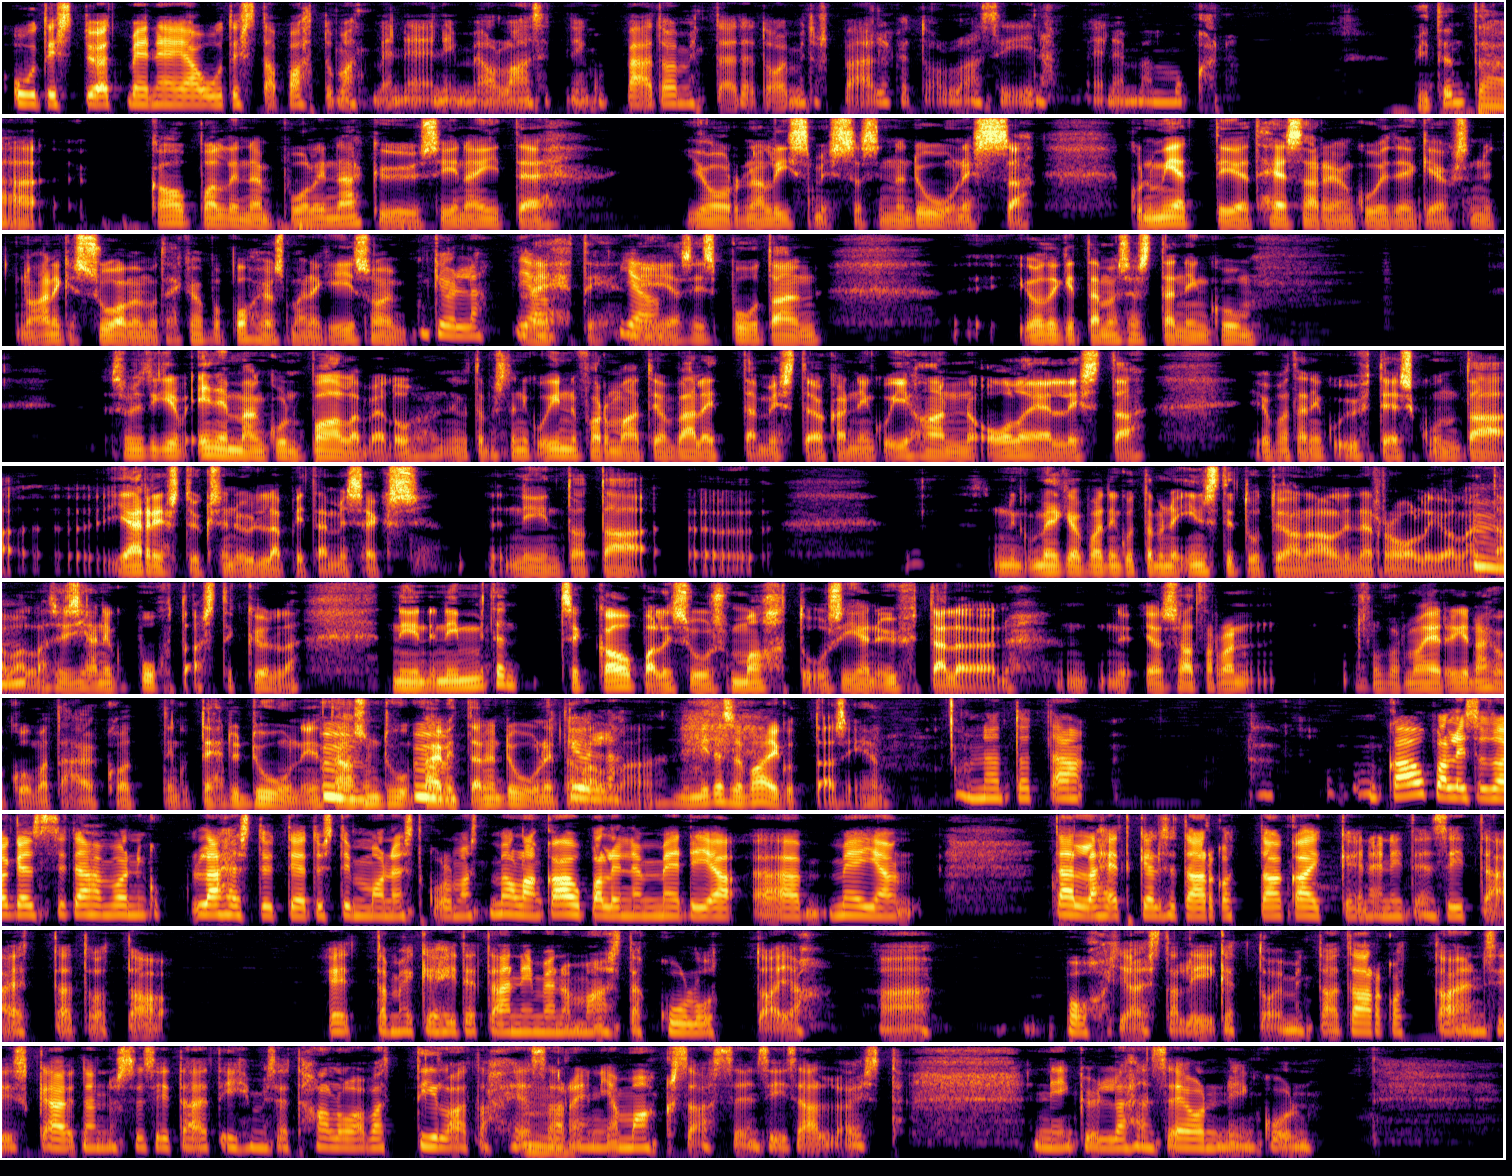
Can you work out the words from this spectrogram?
uutistyöt menee ja uutistapahtumat menee, niin me ollaan sitten niin päätoimittajat ja toimituspäälliköt ollaan siinä enemmän mukana. Miten tämä kaupallinen puoli näkyy siinä itse journalismissa, siinä duunissa, kun miettii, että Hesari on kuitenkin, onko se nyt, no ainakin Suomen, mutta ehkä jopa Pohjoismainenkin isoin Kyllä, lehti. Joo, niin, ja siis puhutaan jotenkin tämmöisestä niin kuin, se on jotenkin enemmän kuin palvelu, niin kuin tämmöistä niin kuin informaation välittämistä, joka on niin kuin ihan oleellista jopa tämän niin kuin yhteiskuntajärjestyksen ylläpitämiseksi, niin tota, niin kuin melkein jopa niin kuin tämmöinen institutionaalinen rooli jollain mm. tavalla, siis ihan niin kuin puhtaasti kyllä. Niin, niin miten se kaupallisuus mahtuu siihen yhtälöön? Ja sä oot varmaan sulla on varmaan eri näkökulma tähän, kun olet niin tehnyt duuni. Tämä on sun du- mm, päivittäinen duuni kyllä. tavallaan. Niin miten se vaikuttaa siihen? No tota, kaupallisuus oikein, sitähän voi niin lähestyä tietysti monesta kulmasta. Me ollaan kaupallinen media. Ää, meidän tällä hetkellä se tarkoittaa kaikkein eniten sitä, että, tota, että me kehitetään nimenomaan sitä kuluttaja ää, pohjaista liiketoimintaa, tarkoittaen siis käytännössä sitä, että ihmiset haluavat tilata Hesarin mm. ja maksaa sen sisällöistä. Niin kyllähän se on niin kuin –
